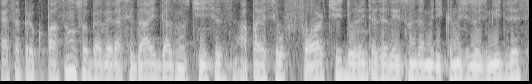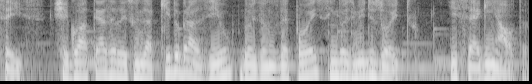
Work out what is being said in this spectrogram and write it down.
Essa preocupação sobre a veracidade das notícias apareceu forte durante as eleições americanas de 2016. Chegou até as eleições aqui do Brasil, dois anos depois, em 2018, e segue em alta.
